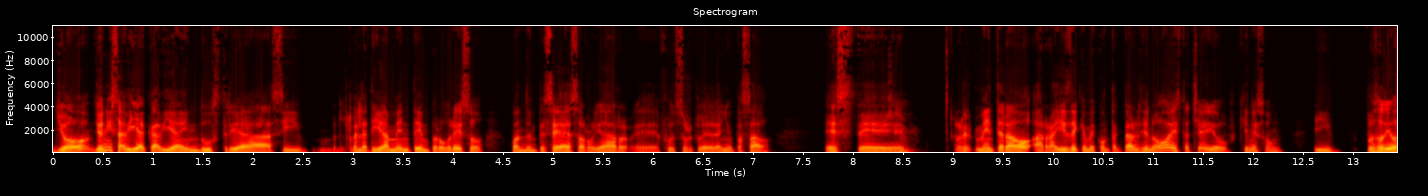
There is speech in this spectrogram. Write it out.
yo, yo ni sabía que había industria así relativamente en progreso cuando empecé a desarrollar eh, Full Circle el año pasado. Este, me he enterado a raíz de que me contactaron diciendo, oh, está chévere, yo, ¿quiénes son? Y por eso digo,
